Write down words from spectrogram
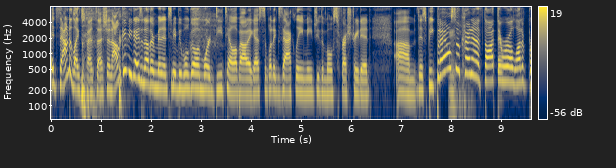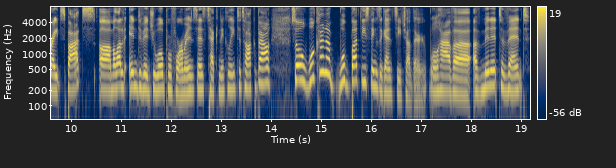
It sounded like the vent session. I'll give you guys another minute to maybe we'll go in more detail about i guess what exactly made you the most frustrated um, this week. But i also kind of thought there were a lot of bright spots um, a lot of individual performances technically to talk about. So we'll kind of we'll butt these things against each other. We'll have a, a minute to vent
